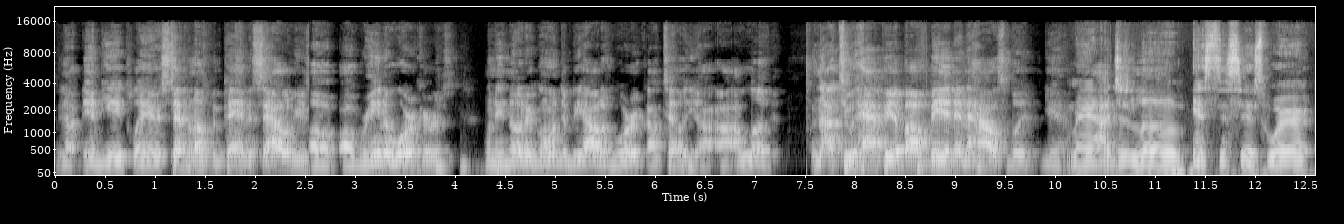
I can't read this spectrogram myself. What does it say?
You know, the NBA players stepping up and paying the salaries of arena workers when they know they're going to be out of work. I'll tell you, I, I love it. Not too happy about being in the house, but yeah. Man, I just love instances where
